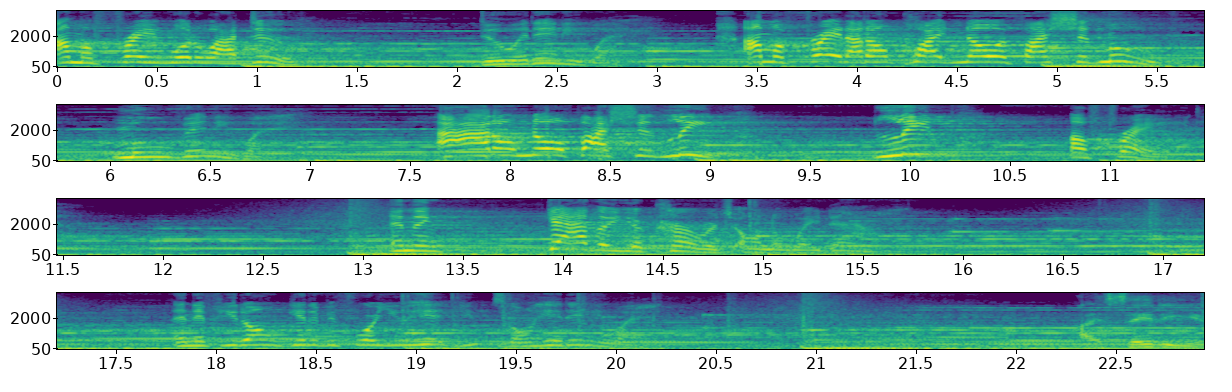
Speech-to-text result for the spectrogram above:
I'm afraid, what do I do? Do it anyway. I'm afraid I don't quite know if I should move. Move anyway. I don't know if I should leap. Leap afraid and then gather your courage on the way down. And if you don't get it before you hit, you're gonna hit anyway. I say to you,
